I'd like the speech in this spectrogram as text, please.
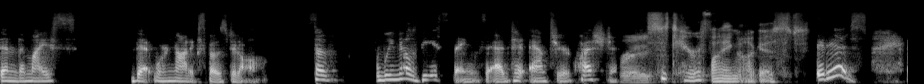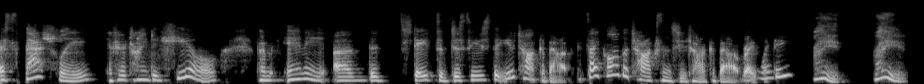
than the mice that were not exposed at all. So we know these things Ed, to answer your question. Right. This is terrifying, August. It is, especially if you're trying to heal from any of the states of disease that you talk about. It's like all the toxins you talk about, right, Wendie? Right, right.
